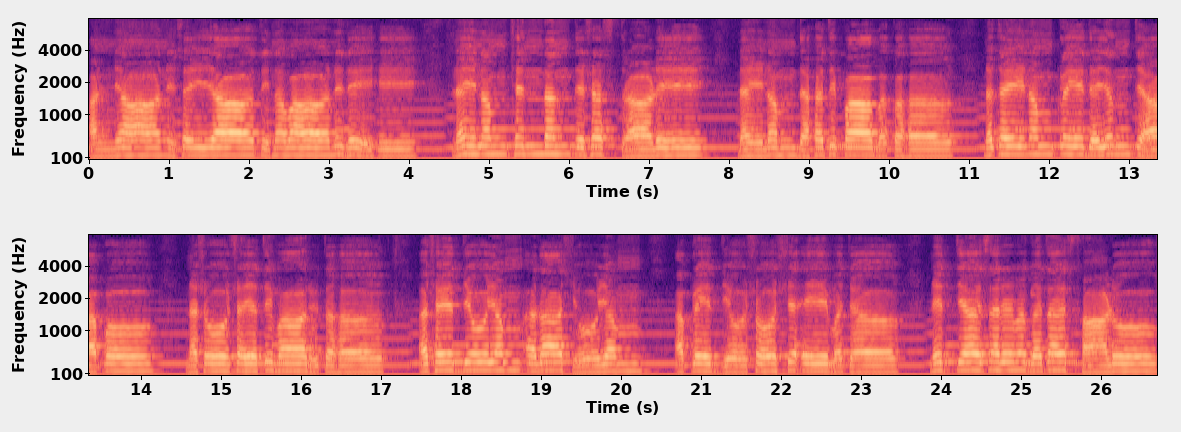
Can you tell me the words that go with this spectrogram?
अन्यानि शय्याति नवानि देहि। नैनं छिन्दन्ति शस्त्राणि नैनं दहति पावकः। न चैनं क्लेदयन्त्यापो न शोषयति मारुतः। अछेद्योऽयम् अदास्योऽयम् अक्लेद्यो शोष्य एव च नित्यसर्वगतस्थाणु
